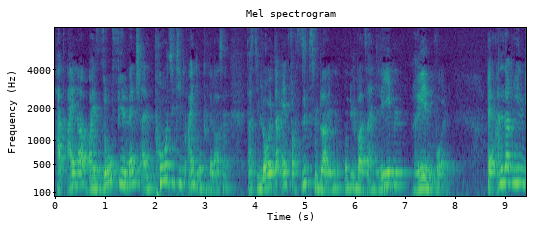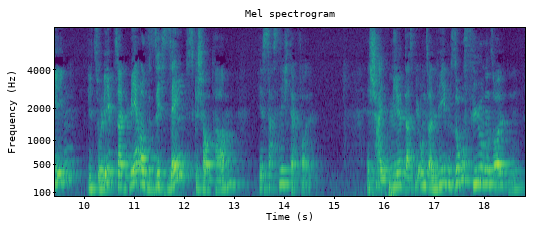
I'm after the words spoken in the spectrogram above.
hat einer bei so vielen Menschen einen positiven Eindruck hinterlassen, dass die Leute einfach sitzen bleiben und über sein Leben reden wollen. Bei anderen hingegen, die zur Lebzeit mehr auf sich selbst geschaut haben, ist das nicht der Fall. Es scheint mir, dass wir unser Leben so führen sollten,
